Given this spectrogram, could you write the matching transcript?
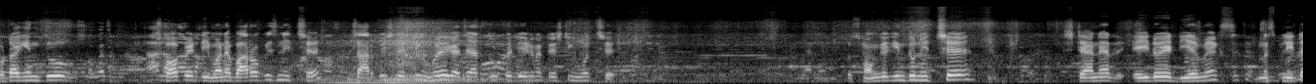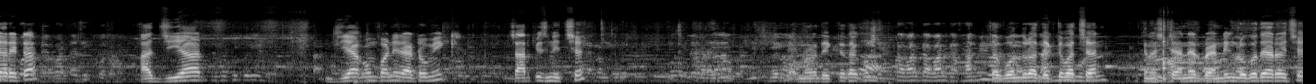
ওটা কিন্তু ছ পেটি মানে বারো পিস নিচ্ছে চার পিস টেস্টিং হয়ে গেছে আর দু পেটি এখানে টেস্টিং হচ্ছে। তো সঙ্গে কিন্তু নিচ্ছে স্ট্যানের এইডোয়ে ডিএমএক্স মানে স্প্লিটার এটা আর জিয়ার জিয়া কোম্পানির অ্যাটোমিক চার পিস নিচ্ছে। আপনারা দেখতে থাকুন। তো বন্ধুরা দেখতে পাচ্ছেন এখানে স্ট্যানের ব্র্যান্ডিং লোগো দেওয়া রয়েছে।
